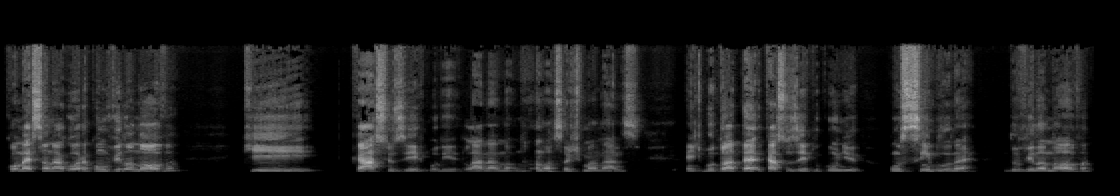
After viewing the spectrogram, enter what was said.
Começando agora com o Vila Nova, que Cássio Zirpoli, lá na, na, nossa última análise. A gente botou até Cássio Zirpoli com, com o símbolo, né? Do Vila Nova.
